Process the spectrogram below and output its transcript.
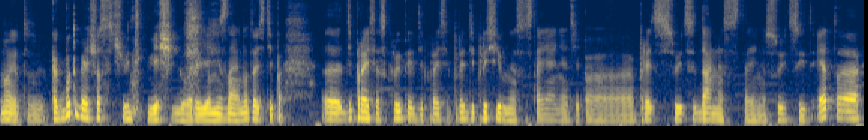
ну, это как будто бы я сейчас очевидные вещи говорю, я не знаю. Ну, то есть, типа, Э, депрессия, скрытая депрессия, преддепрессивное состояние, типа предсуицидальное состояние, суицид. Это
